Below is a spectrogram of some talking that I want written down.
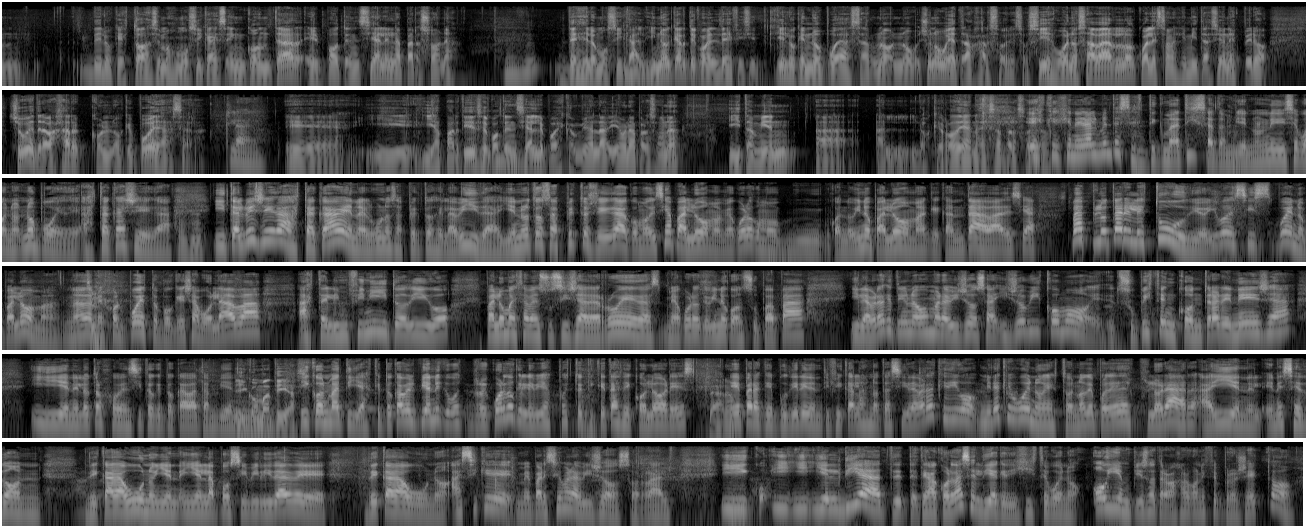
de lo que es todos hacemos música es encontrar el potencial en la persona. Uh -huh. desde lo musical y no quedarte con el déficit. ¿Qué es lo que no puede hacer? No, no, yo no voy a trabajar sobre eso. Sí es bueno saberlo, cuáles son las limitaciones, pero yo voy a trabajar con lo que puedes hacer. Claro. Eh, y, y, a partir de ese potencial le puedes cambiar la vida a una persona y también a, a, los que rodean a esa persona. Es que generalmente se estigmatiza también. Uno dice, bueno, no puede, hasta acá llega. Uh -huh. Y tal vez llega hasta acá en algunos aspectos de la vida. Y en otros aspectos llega, como decía Paloma, me acuerdo como mm, cuando vino Paloma que cantaba, decía, va a explotar el estudio. Y vos decís, bueno, Paloma, nada mejor puesto, porque ella volaba hasta el infinito, digo. Paloma estaba en su silla de ruedas, me acuerdo que vino con su papá y la verdad que tenía una voz maravillosa y yo vi cómo eh, supiste encontrar en ella y en el otro jovencito que tocaba también. Y con Matías. Y con Matías, que tocaba el piano y que vos, recuerdo que le habías puesto etiquetas de colores claro. eh, para que pudiera identificar las notas. Y la verdad que digo, mirá qué bueno esto, ¿no? De poder explorar ahí en, el, en ese don de cada uno y en, y en la posibilidad de, de cada uno. Así que me pareció maravilloso, Ralph. Y, y, y, el día, te, ¿te acordás el día que dijiste, bueno, hoy empiezo a trabajar con este proyecto?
